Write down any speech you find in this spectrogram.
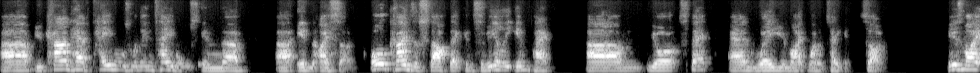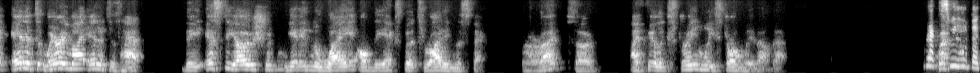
Uh, you can't have tables within tables in, uh, uh, in ISO. All kinds of stuff that can severely impact um, your spec and where you might want to take it. So here's my editor, wearing my editor's hat. The SDO shouldn't get in the way of the experts writing the spec. All right. So I feel extremely strongly about that. Rex, question? we have a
